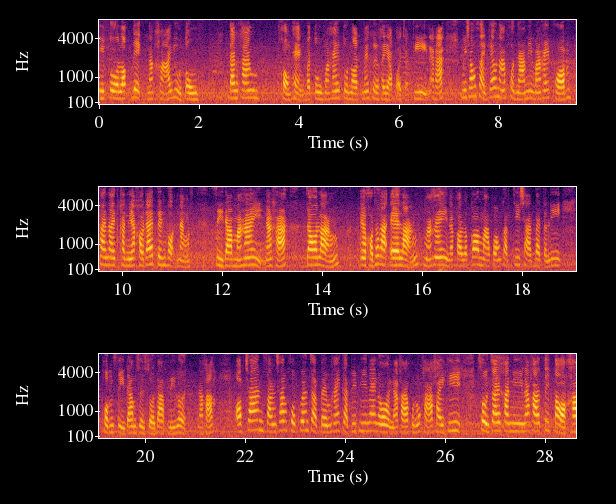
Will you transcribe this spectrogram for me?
มีตัวล็อกเด็กนะคะอยู่ตรง ด้านข้างของแผงประตูมาให้ตัวน็อตไม่เคยขยับออกจากที่นะคะ มีช่องใส่แก้วน้ำขวดน้ำมีมาให้พร้อม ภายในคันนี้เขาได้เป็นเบาะหนังสีดำมาให้นะคะ จอหลังแอร์ขอโทษค่ะแอร์หลังมาให้นะคะ แล้วก็มาพร้อมกับที่ชาร์จแบตเตอรี่ ผมสีดำสวยๆแบบนี้เลยนะคะ ออปชันฟังก์ชันครบเครื่องจัดเต็มให้กับพี่ๆแน่นอนนะคะ คุณลูกค้าใครที่สนใจคันนี้นะคะ ติดต่อเข้า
